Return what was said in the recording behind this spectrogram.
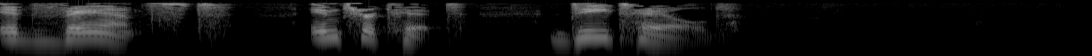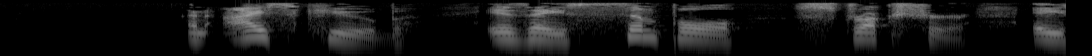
advanced, intricate, detailed. An ice cube is a simple structure a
